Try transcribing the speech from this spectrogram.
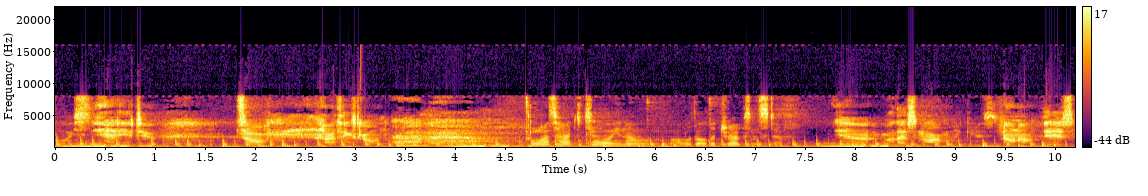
Well, it's hard to tell, you know, all with all the drugs and stuff. Yeah, well, that's normal. I guess. No, no, it is.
